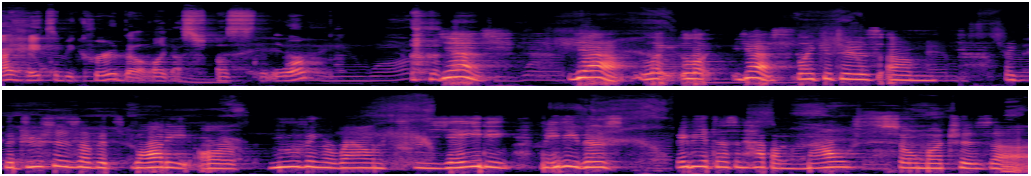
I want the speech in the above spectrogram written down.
I hate to be crude, but like a, a slurp. Yes, yeah, like like yes, like it is um, like the juices of its body are moving around, creating. Maybe there's maybe it doesn't have a mouth so much as uh,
